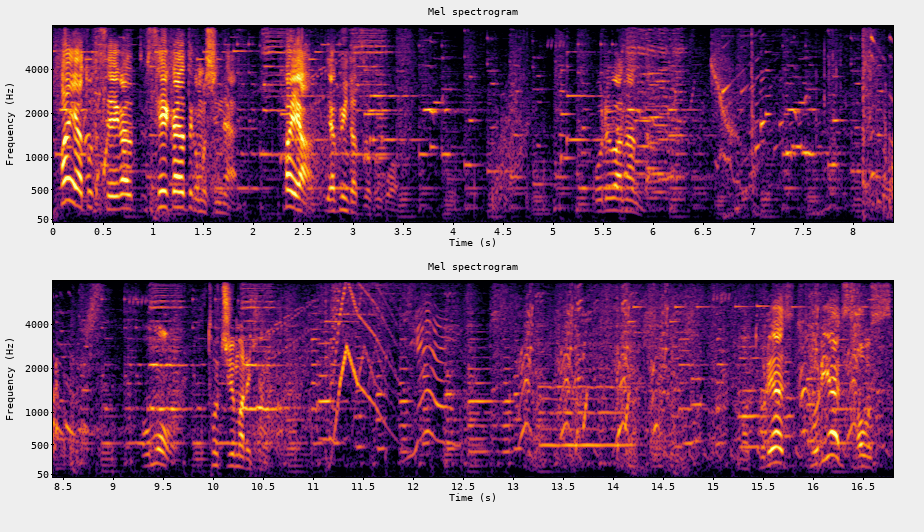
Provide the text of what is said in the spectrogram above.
ファイヤーとって正解正解だったかもしんない。ファイヤー役に立つぞここ。これはなんだ？おもう途中まで来たのか。まあとりあえずとりあえず倒す。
